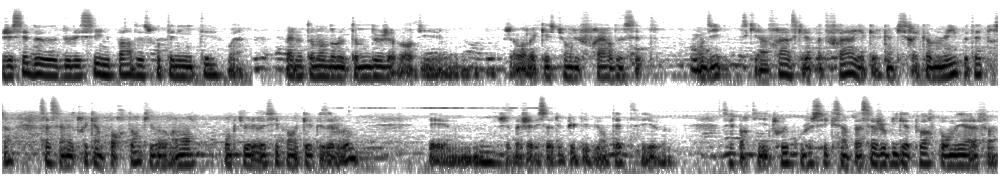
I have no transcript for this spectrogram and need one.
J'essaie de, de laisser une part de spontanéité, ouais. Notamment dans le tome 2, j'aborde j'aborde la question du frère de Seth. On dit, est-ce qu'il a un frère, est-ce qu'il a pas de frère, il y a quelqu'un qui serait comme lui, peut-être, tout ça. Ça, c'est un des trucs importants qui va vraiment ponctuer le récit pendant quelques albums. Et euh, bah, j'avais ça depuis le début en tête, et euh, c'est partie des trucs où je sais que c'est un passage obligatoire pour mener à la fin.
